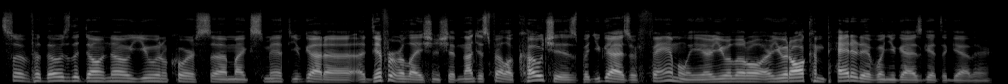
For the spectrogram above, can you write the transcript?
So, for those that don't know, you and of course uh, Mike Smith, you've got a, a, different relationship, not just fellow coaches, but you guys are family. Are you a little? Are you at all competitive when you guys get together?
